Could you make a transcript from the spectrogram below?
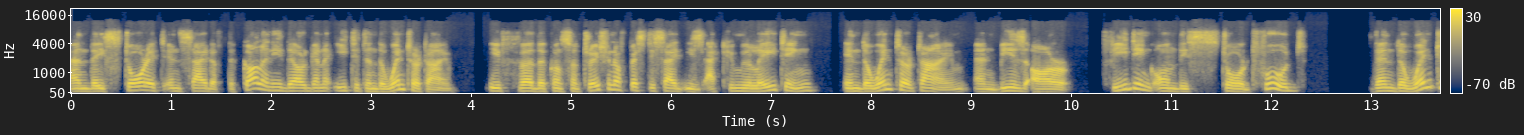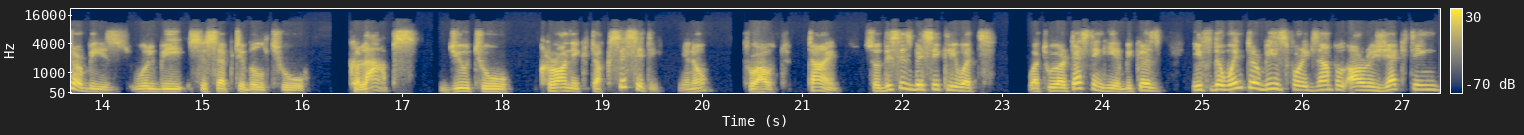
and they store it inside of the colony, they are going to eat it in the winter time. If uh, the concentration of pesticide is accumulating in the winter time and bees are feeding on this stored food, then the winter bees will be susceptible to collapse due to chronic toxicity, you know, throughout time. So this is basically what what we are testing here because if the winter bees, for example, are rejecting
